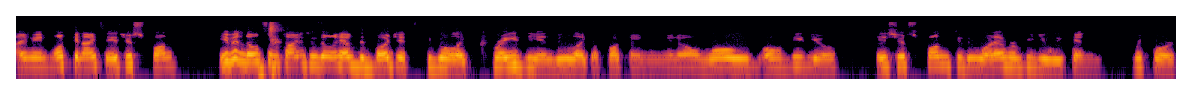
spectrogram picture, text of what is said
I mean, what can I say? It's just fun. Even though sometimes we don't have the budget to go like crazy and do like a fucking, you know, whoa, whoa video. It's just fun to do whatever video we can record.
